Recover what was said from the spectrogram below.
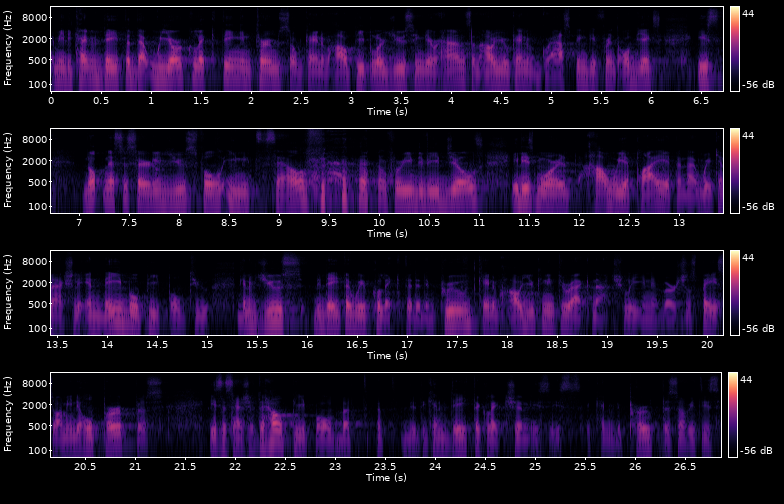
I mean, the kind of data that we are collecting in terms of kind of how people are using their hands and how you're kind of grasping different objects is not necessarily useful in itself for individuals. It is more how we apply it and that we can actually enable people to kind of use the data we've collected and improve kind of how you can interact naturally in a virtual space. So I mean, the whole purpose is essentially to help people, but, but the, the, kind of data collection is, is kind of the purpose of it is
